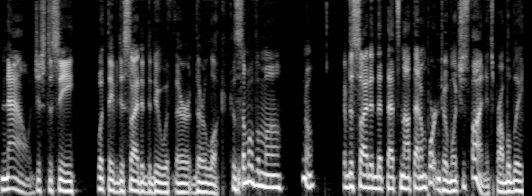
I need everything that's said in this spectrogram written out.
now, just to see what they've decided to do with their, their look. Because some of them, uh, you know, have decided that that's not that important to them, which is fine. It's probably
